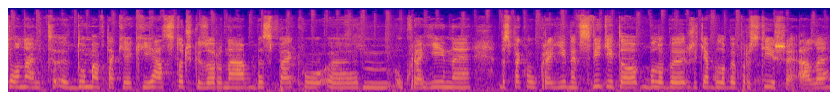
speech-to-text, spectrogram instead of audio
Дональд е, думав так, як я, з точки зору на безпеку е, України, безпеку України в світі, то було би життя було би простіше, але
